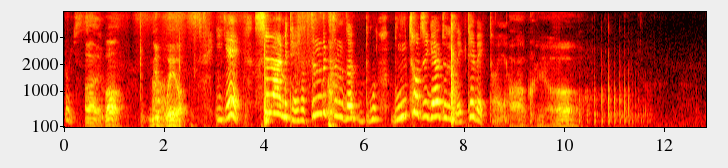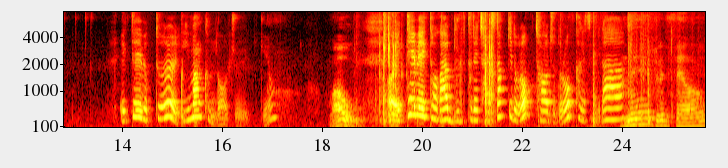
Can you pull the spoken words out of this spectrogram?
또 있어. 아, 이거? 이게 뭐예요? 이게 슬라임이 돼서 찐득찐득 무, 뭉쳐지게 해주는 액티베이터예요. 아, 그래요? 액티베이터를 이만큼 넣어줄게요. 와우. 어, 액티베이터가 물풀에 잘 섞이도록 저어주도록 하겠습니다. 네, 그래주세요.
